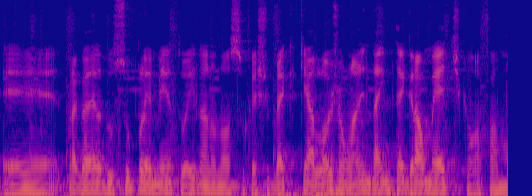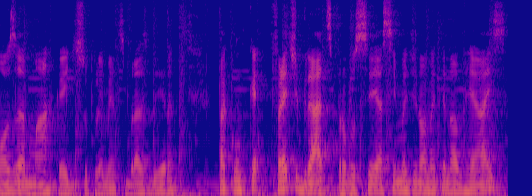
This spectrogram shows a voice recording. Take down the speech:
é, para a galera do suplemento aí lá no nosso cashback, que é a loja online da Integral Médica, uma famosa marca aí de suplementos brasileira. Tá com frete grátis para você acima de R$ 99,00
